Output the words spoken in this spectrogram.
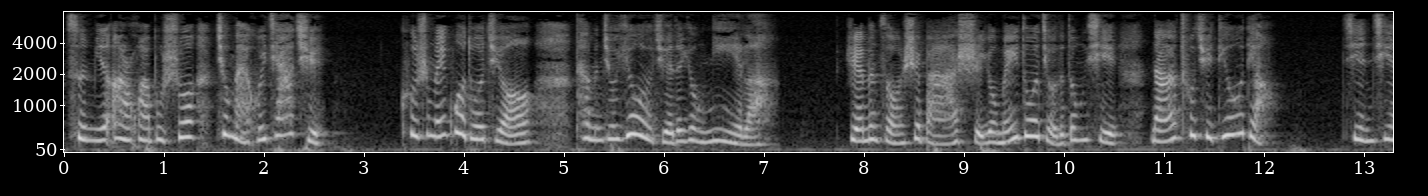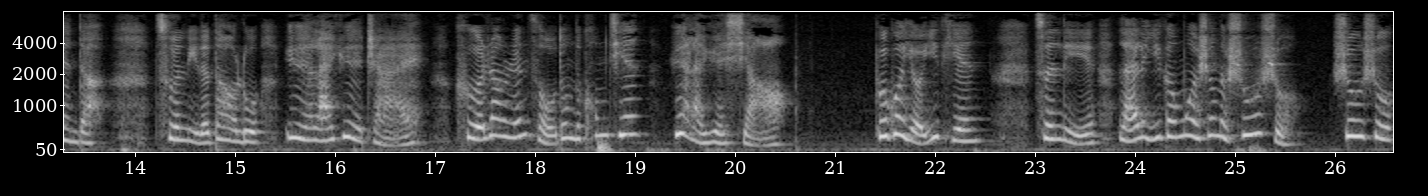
村民二话不说就买回家去。可是没过多久，他们就又觉得用腻了。人们总是把使用没多久的东西拿出去丢掉。渐渐的，村里的道路越来越窄，可让人走动的空间越来越小。不过有一天，村里来了一个陌生的叔叔。叔叔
